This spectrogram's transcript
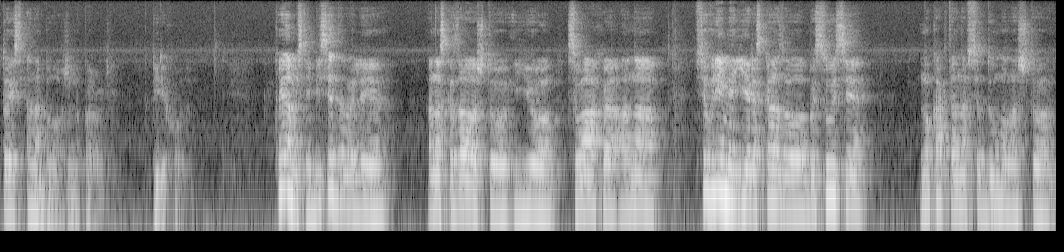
То есть она была уже на пороге к переходу. Когда мы с ней беседовали, она сказала, что ее сваха, она все время ей рассказывала об Иисусе, но как-то она все думала, что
